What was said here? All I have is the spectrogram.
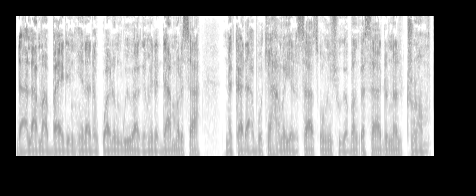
Da alama biden yana da kwarin gwiwa game da damarsa na kada abokin hamayyarsa tsohon shugaban kasa donald trump.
